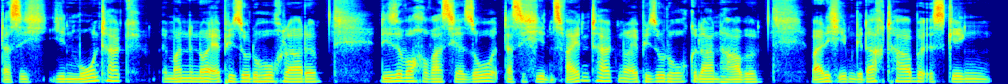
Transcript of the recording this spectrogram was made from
dass ich jeden Montag immer eine neue Episode hochlade. Diese Woche war es ja so, dass ich jeden zweiten Tag eine Episode hochgeladen habe, weil ich eben gedacht habe, es ging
